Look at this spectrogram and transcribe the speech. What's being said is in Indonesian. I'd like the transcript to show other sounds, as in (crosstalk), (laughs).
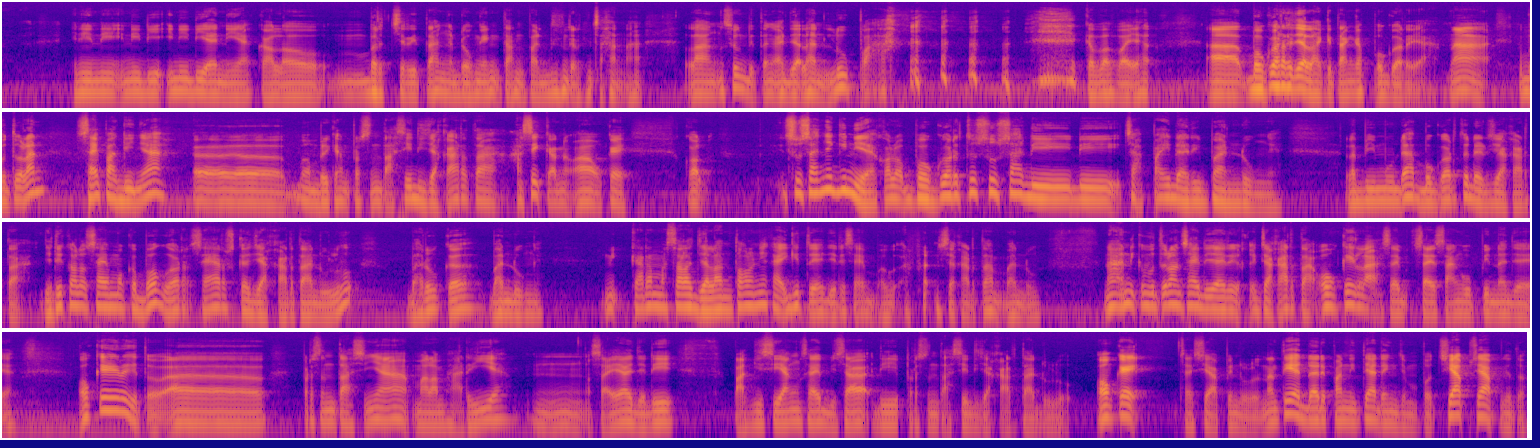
Ini nih ini di ini dia nih ya kalau bercerita ngedongeng tanpa (laughs) direncana langsung di tengah jalan lupa (laughs) ke bapak ya. Uh, Bogor aja lah kita anggap Bogor ya. Nah kebetulan saya paginya uh, memberikan presentasi di Jakarta. Asik kan? Ah, Oke. Okay. Kalau susahnya gini ya, kalau Bogor itu susah di, dicapai dari Bandung ya. Lebih mudah Bogor itu dari Jakarta. Jadi kalau saya mau ke Bogor, saya harus ke Jakarta dulu, baru ke Bandung. Ini karena masalah jalan tolnya kayak gitu ya. Jadi saya Bogor, (laughs) Jakarta, Bandung. Nah ini kebetulan saya dari Jakarta. Oke okay lah, saya, saya sanggupin aja ya oke okay, gitu. Uh, presentasinya malam hari ya. Hmm, saya jadi pagi siang saya bisa di presentasi di Jakarta dulu. Oke okay, saya siapin dulu. Nanti ya dari panitia ada yang jemput. Siap siap gitu.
